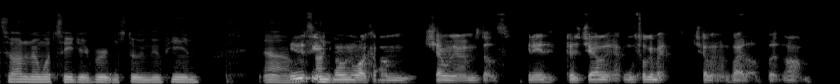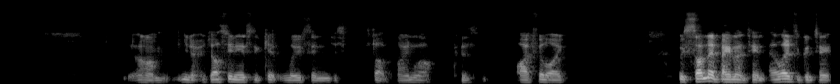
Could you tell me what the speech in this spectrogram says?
so I don't know what CJ Bruton's doing with him. Um, he needs to get going like um Jalen Adams does. He needs because Jalen. We'll talk about Jalen Adams later, but um um you know Dusty needs to get loose and just start playing well because I feel like with Sunday bang on ten, LA's a good team.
